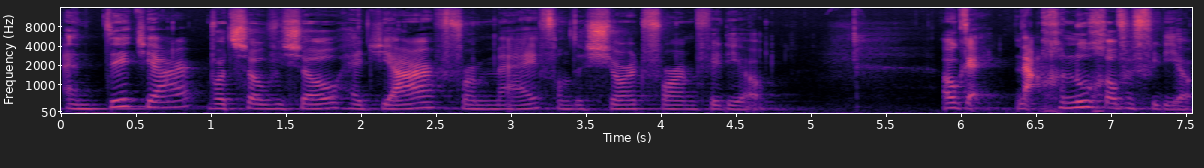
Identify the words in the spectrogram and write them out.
En dit jaar wordt sowieso het jaar voor mij van de short form video. Oké, nou genoeg over video.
